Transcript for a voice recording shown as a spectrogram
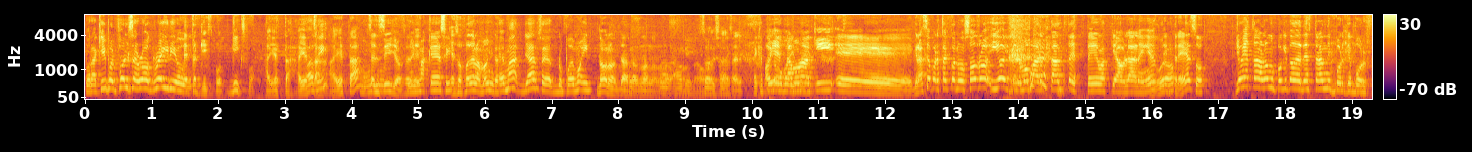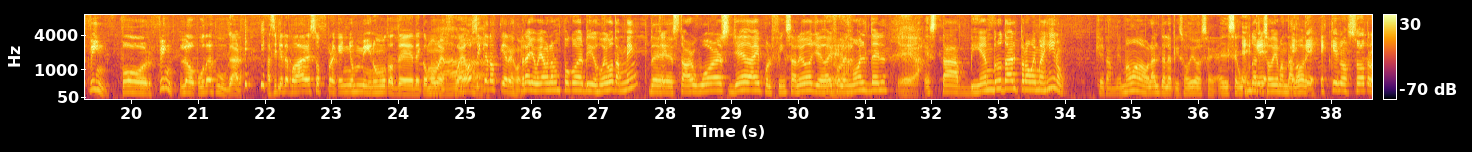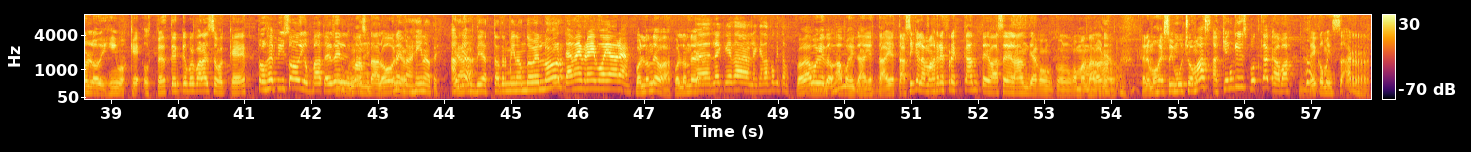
por aquí por Forza Rock Radio. Esto es Geekspot. Geekspot. Ahí está, ahí ¿Ah, está, sí? ahí está. No, Sencillo. no hay más que decir. Eso fue de la manga. Es más, ya se- nos podemos ir. No, no, ya, no, no, no. no, ok, no, sorry, sorry. no. Es que Oye, estamos aquí. eh, gracias por estar con nosotros. Y hoy tenemos bastantes temas que hablar en Seguro. entre eso. Yo voy a estar hablando un poquito de Death Stranding porque por fin, por fin lo pude jugar. Así que te puedo dar esos pequeños minutos de, de cómo me fue. O sí que nos tienes hoy. Mira, yo voy a hablar un poco del videojuego también. De Sí. Star Wars Jedi. Por fin salió Jedi Yeah. Fallen Order. Yeah. Está bien brutal, pero me imagino que también vamos a hablar del episodio ese. El segundo Es que- episodio de Mandalorian. Es que, es que nosotros lo dijimos, que ustedes tienen que prepararse porque estos episodios va a tener sí. Mandalorian. Bueno, imagínate. Andy ya está terminando de verlo ahora. Dame break, voy ahora. ¿Por dónde va? ¿Por dónde? Ya le queda, le queda poquito. ¿Me da poquito? Ah, pues ahí está, ahí está. Así que la más refrescante va a ser Andia con, con, con Mandalorian. Tenemos eso y mucho más aquí en GameSpot que acaba de comenzar.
